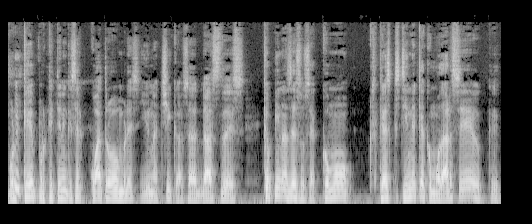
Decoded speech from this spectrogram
¿Por qué? ¿Por qué tienen que ser cuatro hombres y una chica? O sea, ¿qué opinas de eso? O sea, ¿cómo crees que tiene que acomodarse? O que,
